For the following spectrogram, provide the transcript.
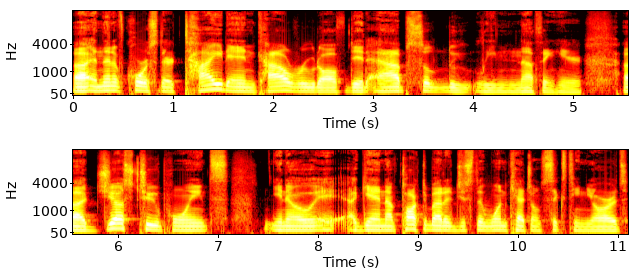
Uh, and then, of course, their tight end, Kyle Rudolph, did absolutely nothing here. Uh, just two points you know, eh, again, I've talked about it. Just the one catch on 16 yards.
